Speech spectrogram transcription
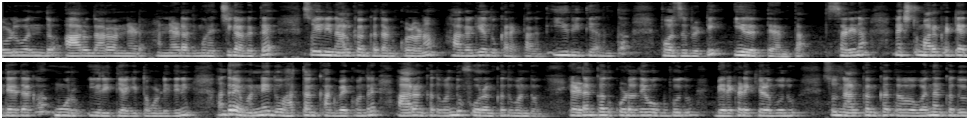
ಏಳು, ಒಂದು, ಆರು ಒಂದು, ಆರು, ಹನ್ನೆರಡು. ಹನ್ನೆರಡು, ಹದಿಮೂರು ಹೆಚ್ಚಿಗೆ ಆಗುತ್ತೆ ಸೊ ಇಲ್ಲಿ ನಾಲ್ಕು ಅಂಕದ ಅಂದ್ಕೊಳ್ಳೋಣ. ಹಾಗಾಗಿ ಅದು ಕರೆಕ್ಟ್ ಆಗುತ್ತೆ. ಈ ರೀತಿಯಾದಂಥ ಪಾಸಿಬಿಲಿಟಿ ಇರುತ್ತೆ ಅಂತ. ಸರಿನಾ? ನೆಕ್ಸ್ಟ್ ಮಾರುಕಟ್ಟೆ ಅಧ್ಯಾಯದಾಗ ಮೂರು ಈ ರೀತಿಯಾಗಿ ತೊಗೊಂಡಿದ್ದೀನಿ. ಅಂದರೆ ಒಂದೇದು ಹತ್ತು ಅಂಕ ಆಗಬೇಕು ಅಂದರೆ ಆರು ಅಂಕದ ಒಂದು, ಫೋರ್ ಅಂಕದ ಒಂದು. ಎರಡು ಅಂಕದ ಕೊಡೋದೇ ಹೋಗ್ಬೋದು. ಬೇರೆ ಕಡೆ ಕೇಳ್ಬೋದು. ಸೊ ನಾಲ್ಕು ಅಂಕದ ಒಂದು ಅಂಕದ್ದು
